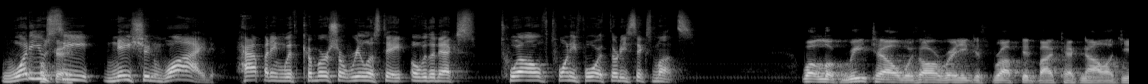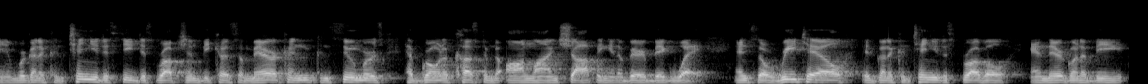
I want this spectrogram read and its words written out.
What do you okay. see nationwide happening with commercial real estate over the next 12, 24, 36 months? Well, look, retail was already disrupted by technology, and we're going to continue to see disruption because American consumers have grown accustomed to online shopping in a very big way. And so retail is going to continue to struggle, and there are going to be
